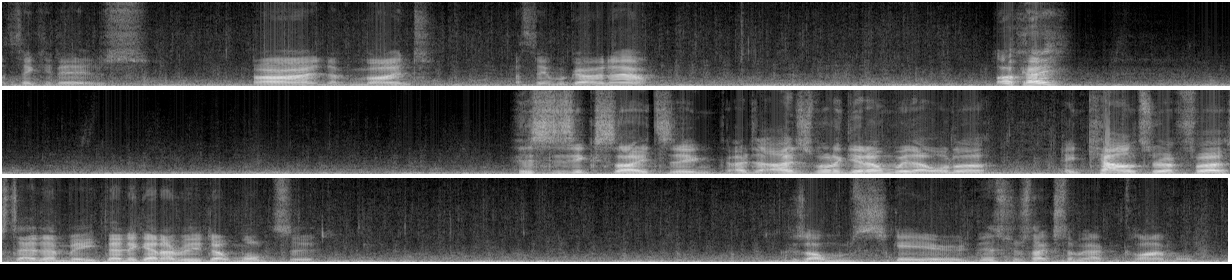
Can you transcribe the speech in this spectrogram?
I think it is. Alright, never mind. I think we're going out. Okay. This is exciting. I, I just want to get on with it. I want to encounter a first enemy. Then again, I really don't want to. Because I'm scared. This looks like something I can climb on.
